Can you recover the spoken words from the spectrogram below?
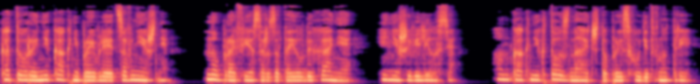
которое никак не проявляется внешне. Но профессор затаил дыхание и не шевелился. Он как никто знает, что происходит внутри.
